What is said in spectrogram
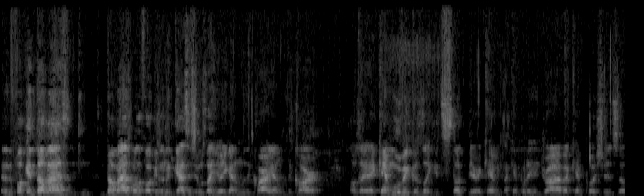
and then the fucking dumbass dumbass motherfuckers in the gas station was like, "Yo, you gotta move the car. I gotta move the car." I was like, "I can't move it because like it's stuck there. I can't I can't put it in drive. I can't push it." So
